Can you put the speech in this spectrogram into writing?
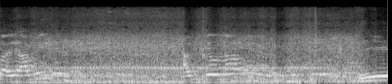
ভাই আমি আমি কেউ না। দিয়ে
